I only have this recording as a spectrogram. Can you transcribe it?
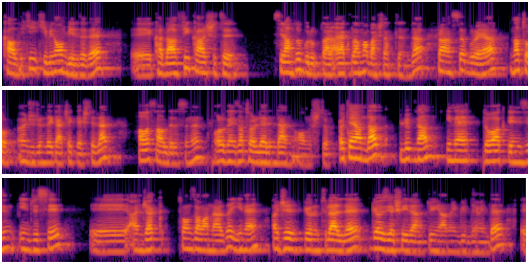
Kaldı ki 2011'de de e, Kadafi karşıtı silahlı gruplar ayaklanma başlattığında Fransa buraya NATO öncülüğünde gerçekleştirilen hava saldırısının organizatörlerinden olmuştu. Öte yandan Lübnan yine Doğu Akdeniz'in incisi e, ancak son zamanlarda yine acı görüntülerle, gözyaşıyla dünyanın gündeminde. E,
